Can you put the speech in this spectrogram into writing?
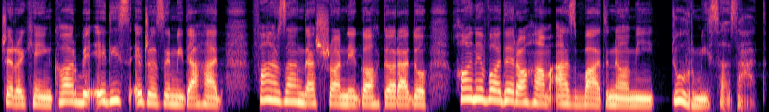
چرا که این کار به ادیس اجازه می‌دهد فرزندش را نگاه دارد و خانواده را هم از بدنامی دور می‌سازد.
